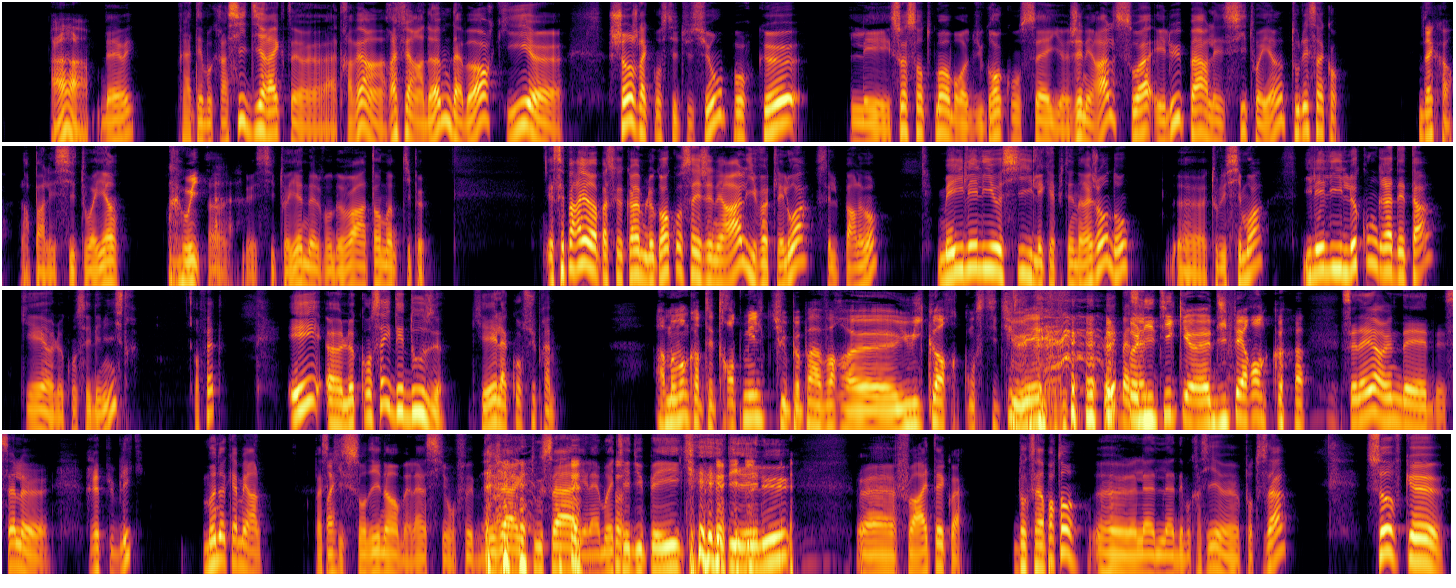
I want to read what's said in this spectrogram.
Ah, Ben oui. La démocratie directe, euh, à travers un référendum d'abord, qui euh, change la Constitution pour que les 60 membres du Grand Conseil général soient élus par les citoyens tous les 5 ans. d'accord. Alors par les citoyens, Oui. hein, les citoyennes, elles vont devoir attendre un petit peu. Et c'est pas rien, hein, parce que quand même, le Grand Conseil général, il vote les lois, c'est le Parlement, mais il élit aussi les capitaines régents, donc, euh, tous les six mois. Il élit le Congrès d'État, qui est euh, le Conseil des ministres, en fait, et euh, le Conseil des douze, qui est la Cour suprême. À un moment, quand t'es 30 000, tu peux pas avoir euh, huit corps constitués Oui, bah, politiques euh, différents, quoi. c'est d'ailleurs une des, des seules euh, républiques monocamérales. Parce Ouais. qu'ils se sont dit, non, mais là, si on fait déjà avec tout ça, il y a la moitié du pays qui est, qui est élu, euh, faut arrêter, quoi. Donc c'est important, euh, la, la démocratie euh, pour tout ça. Sauf que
